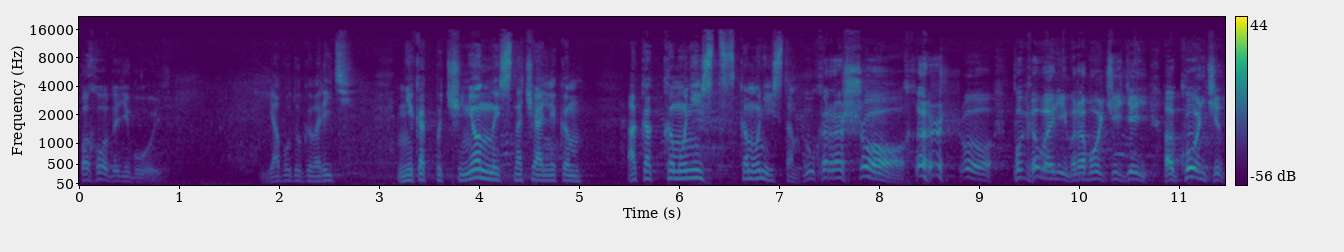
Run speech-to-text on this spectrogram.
Похода не будет. Я буду говорить не как подчиненный с начальником, а как коммунист с коммунистом. Ну, хорошо, хорошо. Поговорим. Рабочий день окончен,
